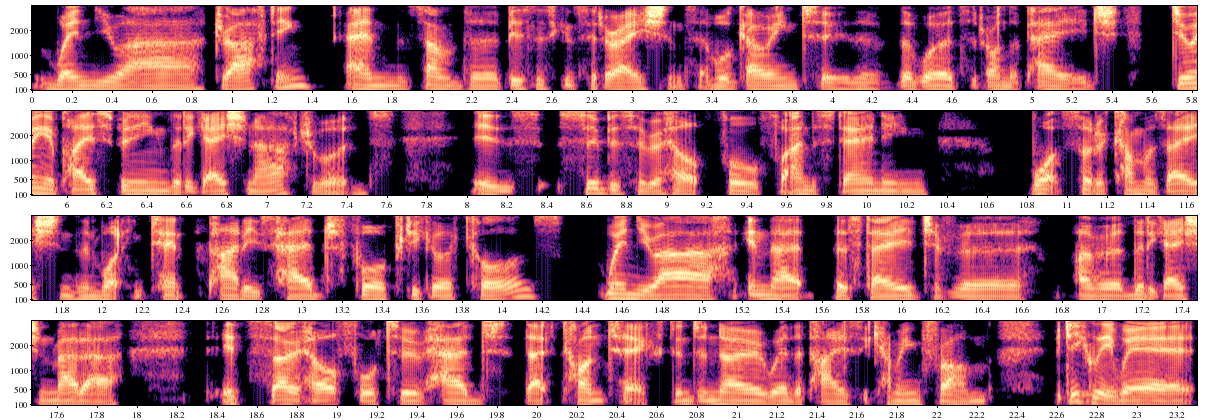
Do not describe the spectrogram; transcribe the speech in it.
when you are drafting and some of the business considerations that will go into the, the words that are on the page. Doing a place splitting litigation afterwards is super, super helpful for understanding what sort of conversations and what intent parties had for a particular cause. When you are in that the stage of a of a litigation matter, it's so helpful to have had that context and to know where the parties are coming from, particularly where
